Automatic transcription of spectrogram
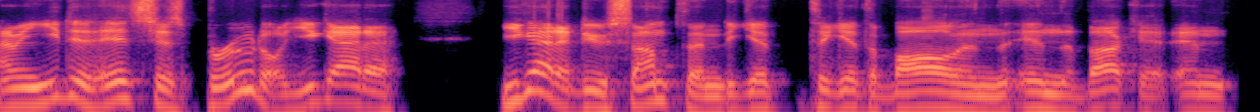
I mean you did it's just brutal. You gotta you got to do something to get to get the ball in in the bucket and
